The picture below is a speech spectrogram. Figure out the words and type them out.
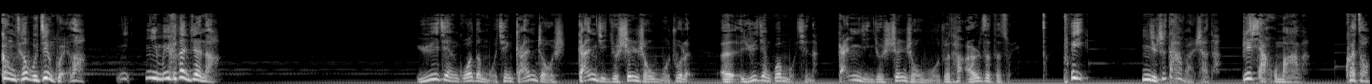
刚才我见鬼了！”你你没看见呐？于建国的母亲赶走，赶紧就伸手捂住了。呃，于建国母亲呢，赶紧就伸手捂住他儿子的嘴。呸！你这大晚上的，别吓唬妈了。快走，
